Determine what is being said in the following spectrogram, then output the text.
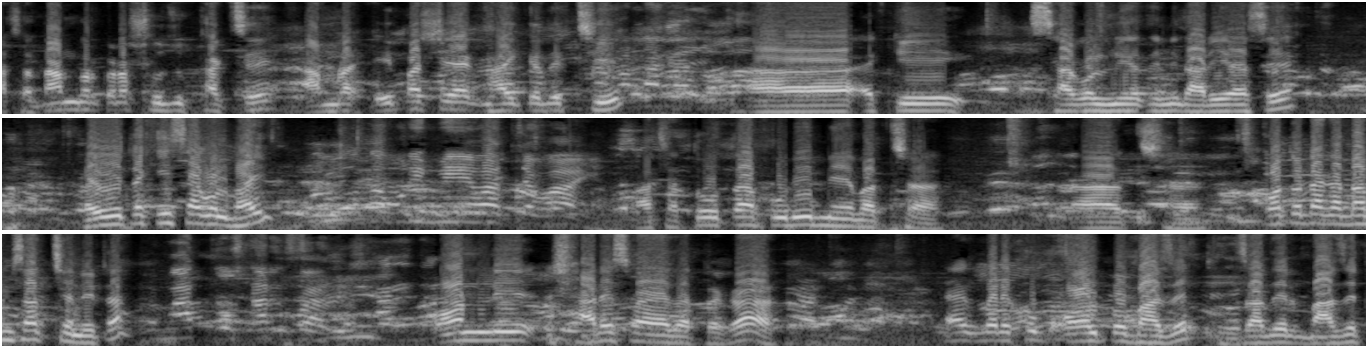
আচ্ছা দাম দর করার সুযোগ থাকছে। আমরা এই পাশে এক ভাইকে দেখছি। একটি ছাগল নিয়ে তিনি দাঁড়িয়ে আছে। ভাই এটা কি ছাগল ভাই? আচ্ছা তোতাপুরি মেয়ে বাচ্চা। আচ্ছা কত টাকা দাম চাচ্ছেন এটা? অনলি সাড়ে ছয় হাজার টাকা। একবারে খুব অল্প বাজেট যাদের বাজেট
